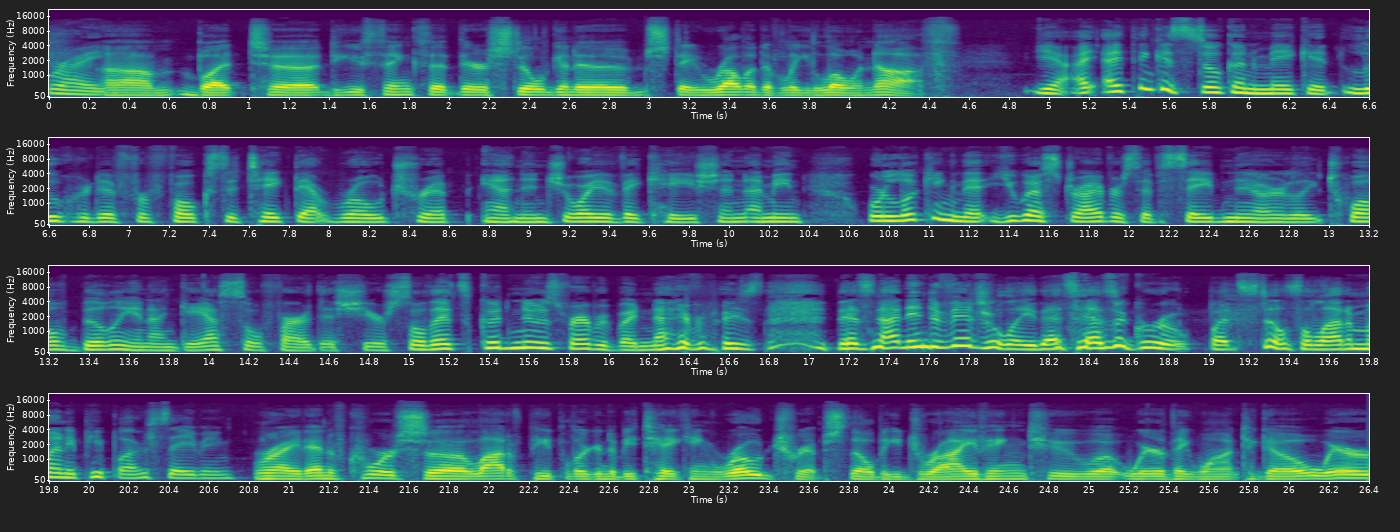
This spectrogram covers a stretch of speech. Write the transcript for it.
Right. Um, but uh, do you think that they're still going to stay relatively low enough? Yeah, I, I, think it's still going to make it lucrative for folks to take that road trip and enjoy a vacation. I mean, we're looking that U.S. drivers have saved nearly 12 billion on gas so far this year, so that's good news for everybody. Not everybody's that's not individually, that's as a group, but still, it's a lot of money people are saving. Right, and of course, a lot of people are going to be taking road trips. They'll be driving to uh, where they want to go. Where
